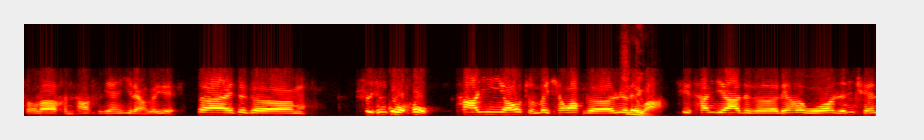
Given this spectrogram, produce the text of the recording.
守了很长时间，一两个月。在这个事情过后，他应邀准备前往这个日内瓦去参加这个联合国人权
